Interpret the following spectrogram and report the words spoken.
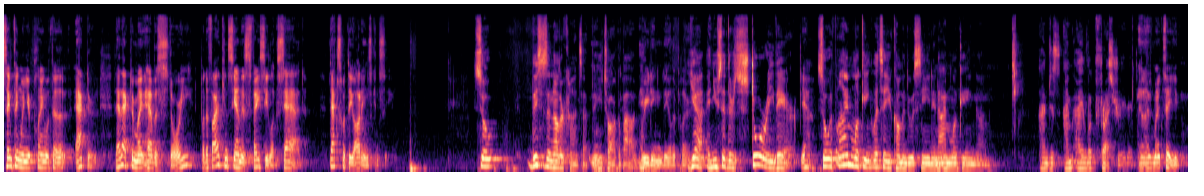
Same thing when you're playing with an actor. That actor might have a story, but if I can see on his face he looks sad, that's what the audience can see. So this is another concept that you talk about. Reading the other player. yeah, and you said there's story there. Yeah. So if I'm looking, let's say you come into a scene and I'm looking, um, I'm just, I'm, I look frustrated. And I might say, you,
